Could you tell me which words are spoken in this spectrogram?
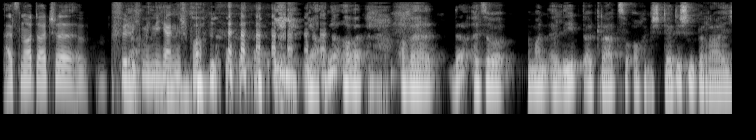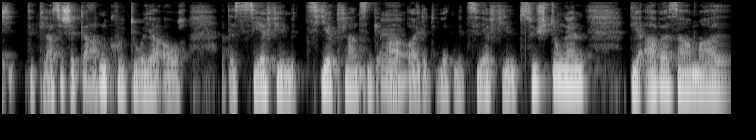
Als Norddeutsche äh, fühle ja. ich mich nicht angesprochen. ja, ne, aber, aber ne, also man erlebt gerade so auch im städtischen Bereich die klassische Gartenkultur ja auch, dass sehr viel mit Zierpflanzen mhm. gearbeitet mhm. wird, mit sehr vielen Züchtungen, die aber, sagen wir mal,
